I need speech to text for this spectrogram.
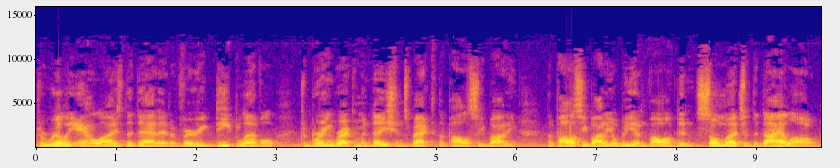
to really analyze the data at a very deep level to bring recommendations back to the policy body. The policy body will be involved in so much of the dialogue,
